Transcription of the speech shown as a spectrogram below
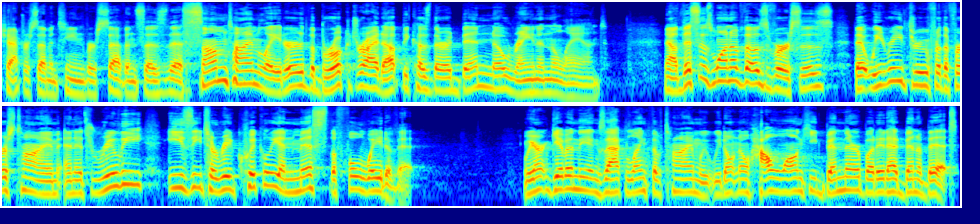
chapter 17 verse 7 says this, "Sometime later the brook dried up because there had been no rain in the land." Now, this is one of those verses that we read through for the first time, and it's really easy to read quickly and miss the full weight of it. We aren't given the exact length of time. We, we don't know how long he'd been there, but it had been a bit.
